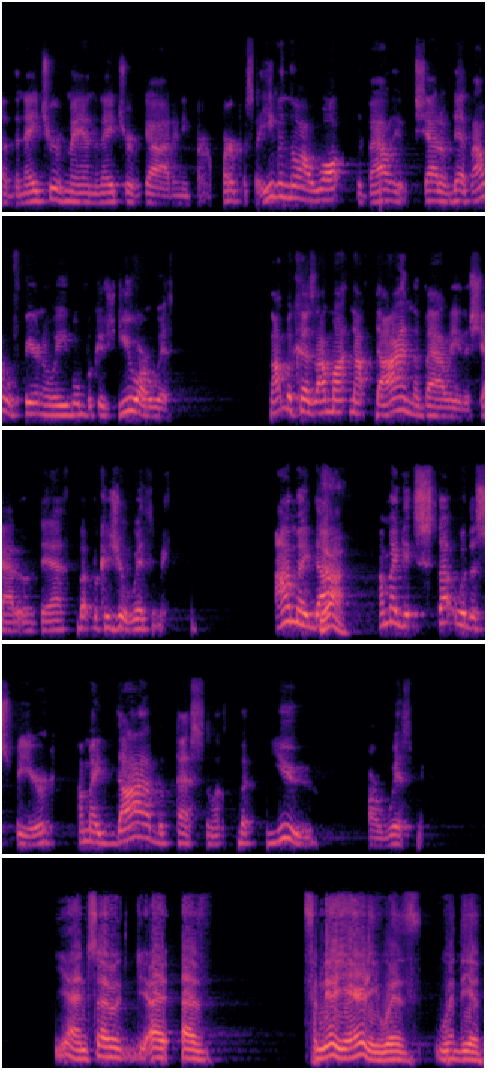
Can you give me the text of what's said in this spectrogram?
of the nature of man, the nature of God, and eternal purpose. So even though I walk the valley of the shadow of death, I will fear no evil because you are with me. Not because I might not die in the valley of the shadow of death, but because you're with me. I may die. Yeah. I may get stuck with a spear. I may die of the pestilence, but you are with me. Yeah, and so uh, of familiarity with with the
